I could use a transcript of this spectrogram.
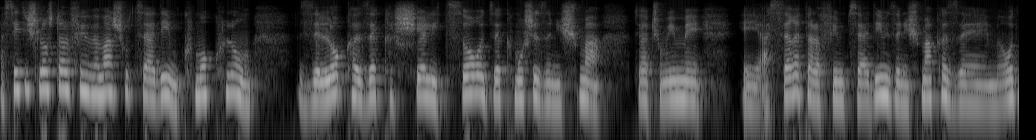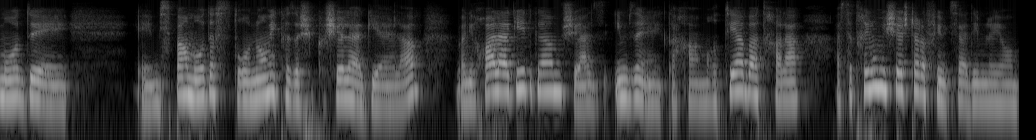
עשיתי שלושת אלפים ומשהו צעדים, כמו כלום. זה לא כזה קשה ליצור את זה כמו שזה נשמע. את יודעת, שומעים אה, עשרת אלפים צעדים, זה נשמע כזה מאוד מאוד, אה, מספר מאוד אסטרונומי כזה שקשה להגיע אליו. ואני יכולה להגיד גם שאז אם זה ככה מרתיע בהתחלה, אז תתחילו מששת אלפים צעדים ליום.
